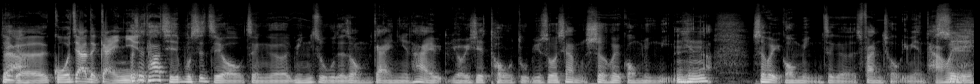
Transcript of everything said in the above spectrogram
那个国家的概念，而且它其实不是只有整个民族的这种概念，它还有一些偷渡，比如说像社会公民里面啊，社会与公民这个范畴里面，他会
